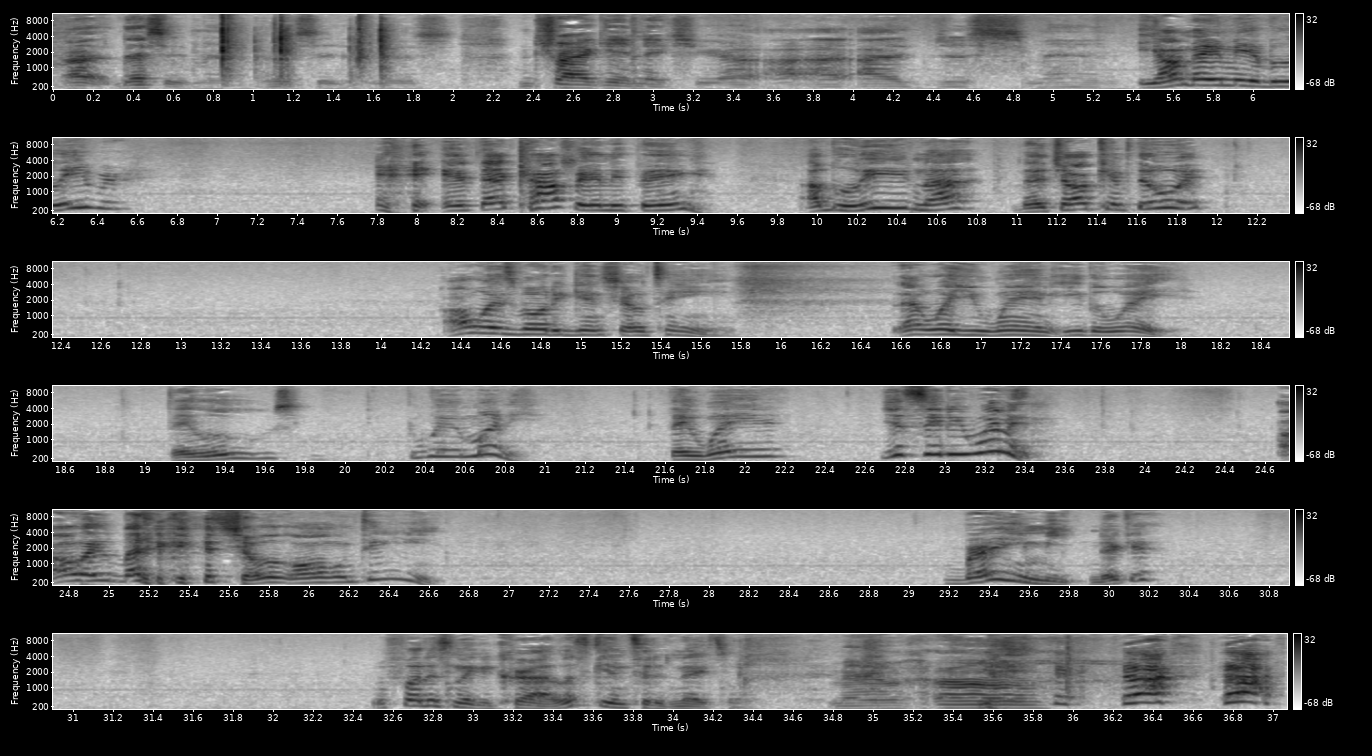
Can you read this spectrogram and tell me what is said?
I, that's it, man. That's it. Just, try again next year. I, I, I just, man. Y'all made me a believer. if that counts for anything, I believe now that y'all can do it. Always vote against your team. That way you win either way. They lose, you win money. They win, your city winning. Always better against your own team. Brain meat, nigga. Before this nigga cry, let's get into the next one. Man, um,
